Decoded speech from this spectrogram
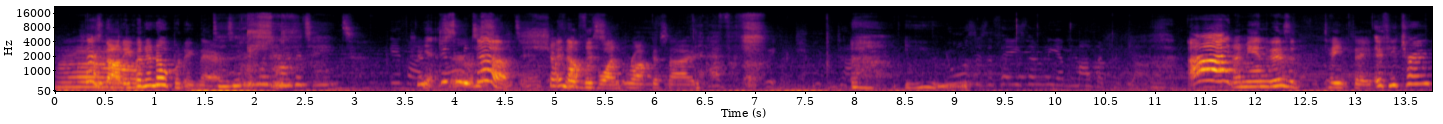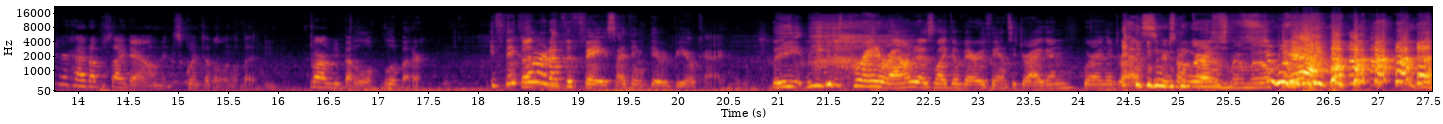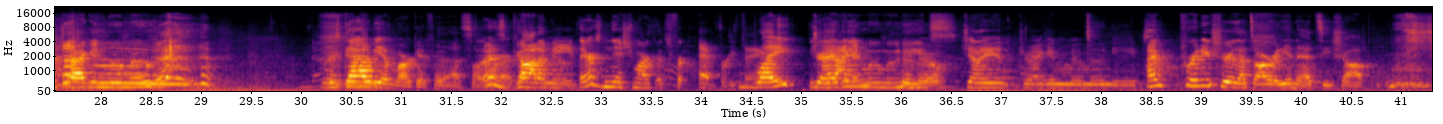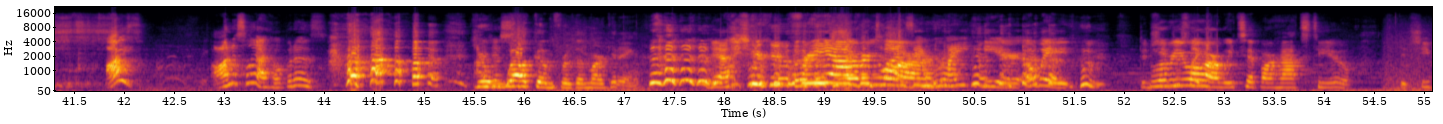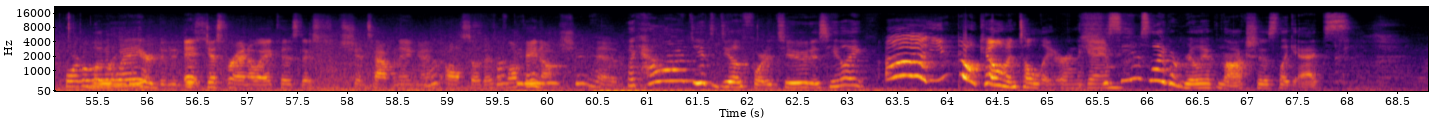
There's not even an opening there. Does anyone have a taint? Yes. Just there is. Yeah. Shuffle Enough this one. rock aside. Ew. Yours is a face only a mother could love. Ah, I mean, it is a taint face. if you turned your head upside down and squinted a little bit, you'd probably be better, a little, little better. If they But- colored up the face, I think they would be okay. They, he could just parade around as like a very fancy dragon wearing a dress or something. Wearing a moo yeah. the dragon moo moo. There's got to be a market for that somewhere. There's gotta be. There's niche markets for everything. right? Dragon, moo moo Moo Moo. needs. Giant dragon moo moo needs. I'm pretty sure that's already an Etsy shop. I honestly, I hope it is. You're just- welcome for the marketing. Yeah, you're Free advertising right here. Oh wait, did Whoever you like, are, we tip our hats to you. Did she portal it away, or did it It just? just ran away because there's shit's happening, and also there's a volcano. Should have. Like, how long do you have to deal with Fortitude? Is he like? Ah, you don't kill him until later in the game. He game. seems like a really obnoxious like ex.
